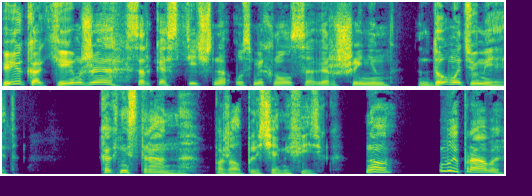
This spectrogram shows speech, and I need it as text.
«И каким же?» — саркастично усмехнулся Вершинин. «Думать умеет». «Как ни странно», — пожал плечами физик. «Но вы правы.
